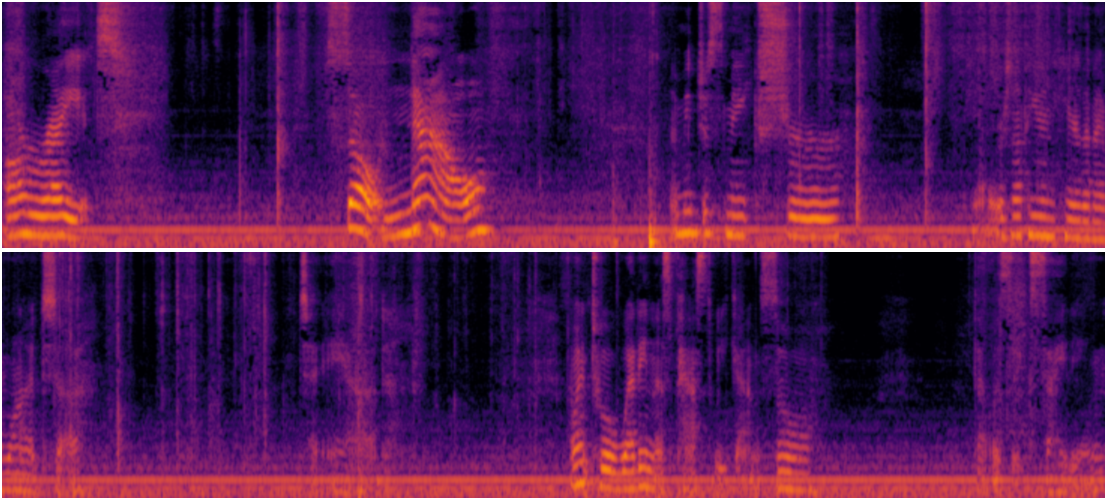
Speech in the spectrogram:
All right. So now, let me just make sure, yeah, there's nothing in here that I wanted to, to add. I went to a wedding this past weekend, so was exciting.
